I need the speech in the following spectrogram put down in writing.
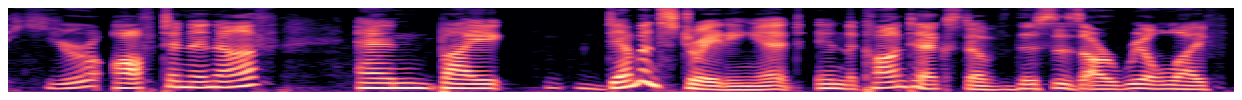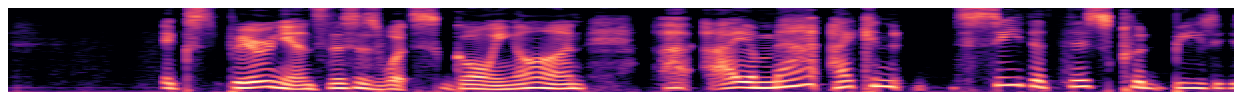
hear often enough, and by demonstrating it in the context of this is our real life experience this is what's going on i i, ima- I can see that this could be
